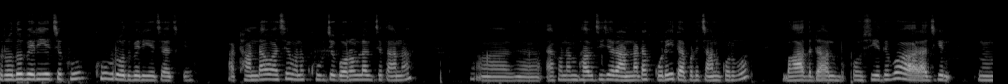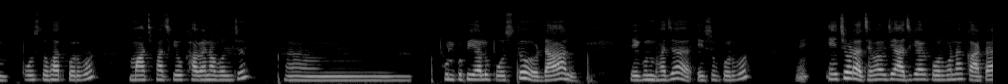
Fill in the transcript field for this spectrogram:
রোদও বেরিয়েছে খুব খুব রোদ বেরিয়েছে আজকে, আর ঠান্ডাও আছে মানে খুব যে গরম লাগছে তা না। আর এখন আমি ভাবছি যে রান্নাটা করেই তারপরে চান করব। ভাত, ডাল বসিয়ে দেবো আর আজকে পোস্ত ভাত করব। মাছ ফাছ কেউ খাবে না বলছে। ফুলকপি, আলু পোস্ত, ডাল, বেগুন ভাজা এসব করব। এঁচড় আছে, ভাবছি আজকে আর করব না। কাটা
